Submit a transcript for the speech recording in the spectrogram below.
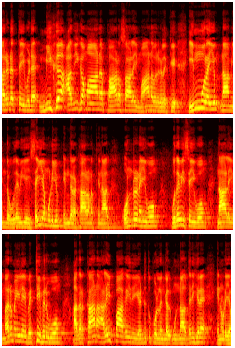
வருடத்தை விட மிக அதிகமான பாடசாலை மாணவர்களுக்கு இம்முறையும் நாம் இந்த உதவியை செய்ய முடியும் என்கிற காரணத்தினால் ஒன்றிணைவோம். உதவி செய்வோம். நாளை மறுமையிலே வெற்றி பெறுவோம். அதற்கான அழைப்பாக இதை எடுத்துக்கொள்ளுங்கள் முன்னால் தெரிகிற என்னுடைய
